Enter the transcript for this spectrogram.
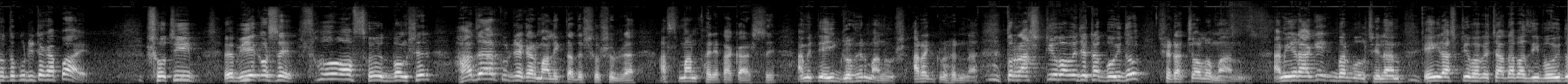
শত কোটি টাকা পায়। সচিব বিয়ে করছে। সব সৈয়দ বংশের হাজার কোটি টাকার মালিক তাদের শ্বশুররা। আসমান ফাইরে টাকা আসছে। আমি তো এই গ্রহের মানুষ আর এক গ্রহের না। তো রাষ্ট্রীয়ভাবে যেটা বৈধ, সেটা চলমান। আমি এর আগে একবার বলছিলাম, এই রাষ্ট্রীয়ভাবে চাঁদাবাজি বৈধ?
